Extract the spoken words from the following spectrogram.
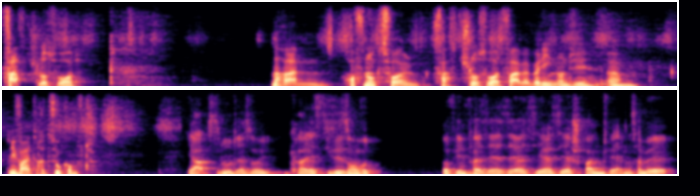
fast Schlusswort. Nach einem hoffnungsvollen fast Schlusswort für Alba Berlin und die, ähm, die weitere Zukunft. Ja, absolut. Also gerade jetzt diese Saison wird auf jeden Fall sehr, sehr, sehr, sehr spannend werden. Das haben wir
